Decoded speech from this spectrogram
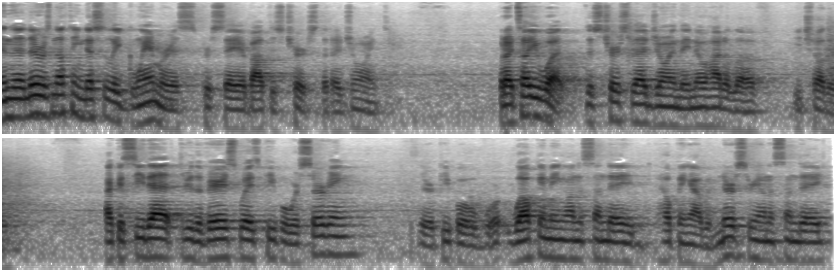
and then there was nothing necessarily glamorous per se about this church that I joined. But I tell you what, this church that I joined, they know how to love each other. I could see that through the various ways people were serving. There were people welcoming on a Sunday, helping out with nursery on a Sunday,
